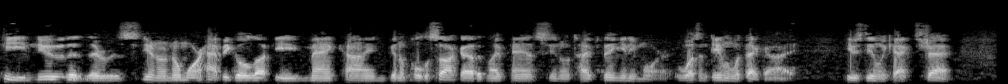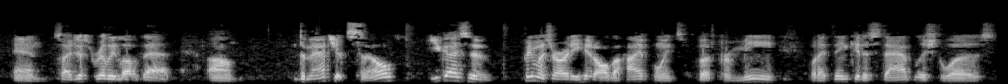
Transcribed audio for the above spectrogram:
he knew that there was, you know, no more happy-go-lucky mankind gonna pull the sock out of my pants, you know, type thing anymore. It wasn't dealing with that guy. He was dealing with Cactus Jack. And so I just really love that. Um, the match itself, you guys have pretty much already hit all the high points, but for me, what I think it established was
